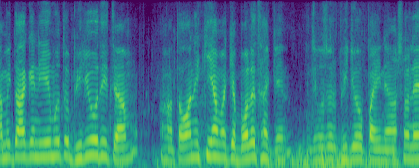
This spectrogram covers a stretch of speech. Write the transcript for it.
আমি তো আগে নিয়মিত ভিডিও দিতাম তো অনেকেই আমাকে বলে থাকেন যে হুজুর ভিডিও পাই না। আসলে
